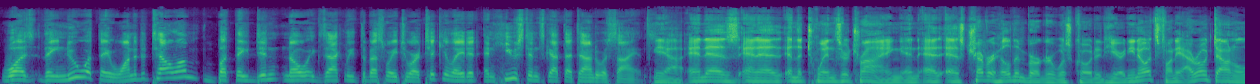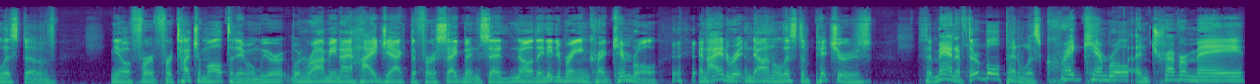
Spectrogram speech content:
was they knew what they wanted to tell them, but they didn't know exactly the best way to articulate it. And Houston's got that down to a science. Yeah, and as and as and the Twins are trying, and as, as Trevor Hildenberger was quoted here, and you know what's funny? I wrote down a list of, you know, for for touch them all today when we were when Rami and I hijacked the first segment and said no, they need to bring in Craig Kimbrel, and I had written down a list of pitchers. Said, man, if their bullpen was Craig Kimbrel and Trevor May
